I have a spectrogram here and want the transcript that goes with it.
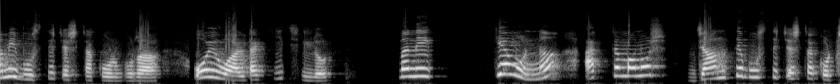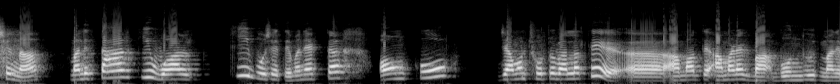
আমি বুঝতে চেষ্টা করব না ওই ওয়ার্ল্ডটা কি ছিল। মানে কেমন না? একটা মানুষ জানতে, বুঝতে চেষ্টা করছে না মানে তার কি ওয়ার্ল্ড কি বোঝাতে? মানে একটা অঙ্ক, যেমন ছোটবেলাতে আমাদের, আমার এক বন্ধু মানে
